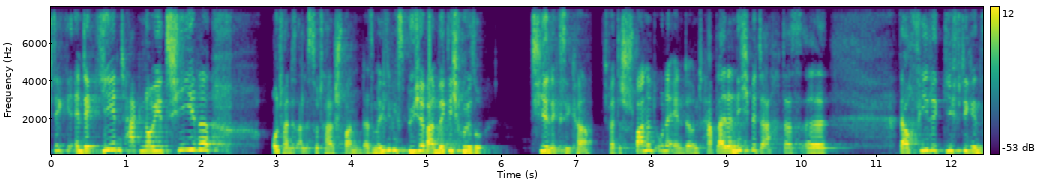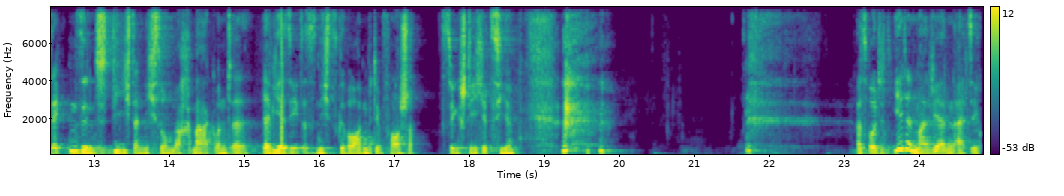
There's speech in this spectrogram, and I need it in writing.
Ich entdecke jeden Tag neue Tiere und fand das alles total spannend. Also meine Lieblingsbücher waren wirklich früher so Tierlexika. Ich fand das spannend ohne Ende und habe leider nicht bedacht, dass äh, da auch viele giftige Insekten sind, die ich dann nicht so mag. Und äh, ja, wie ihr seht, ist es nichts geworden mit dem Forscher. Deswegen stehe ich jetzt hier. Was wolltet ihr denn mal werden, als ihr,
